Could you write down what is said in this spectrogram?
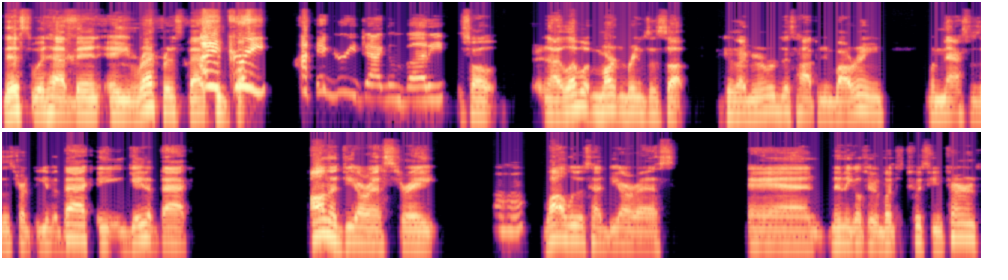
This would have been a reference back I to agree. I agree, Jack and Buddy. so and I love what Martin brings this up because I remember this happened in Bahrain when Max was instructed to give it back and he gave it back on the DRS straight Uh huh. while Lewis had DRS. And then they go through a bunch of twisting turns.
